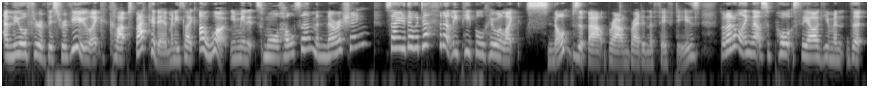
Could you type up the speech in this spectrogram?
And the author of this review like claps back at him and he's like, "Oh, what? You mean it's more wholesome and nourishing?" So there were definitely people who were like snobs about brown bread in the 50s, but I don't think that supports the argument that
